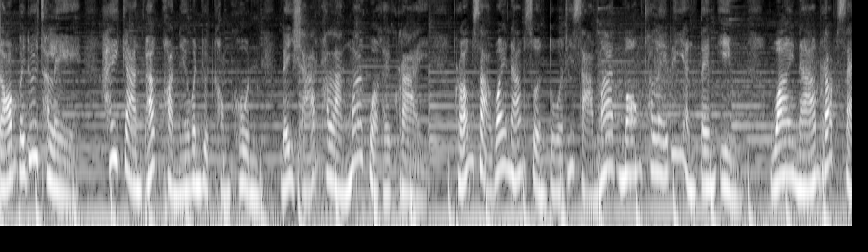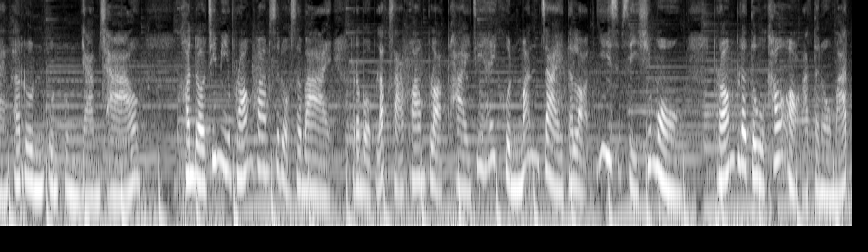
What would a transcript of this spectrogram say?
ล้อมไปด้วยทะเล ให้การพักผ่อนในวันหยุดของคุณ ได้ชาร์จพลังมากกว่าใครๆ พร้อมสระว่ายน้ำส่วนตัวที่สามารถมองทะเลได้อย่างเต็มอิ่ม ว่ายน้ำรับแสงอรุณอุ่นๆยามเช้าคอนโดที่มีพร้อมความสะดวกสบาย ระบบรักษาความปลอดภัยที่ให้คุณมั่นใจตลอด 24 ชั่วโมง พร้อมประตูเข้าออกอัตโนมัติ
